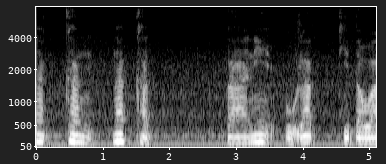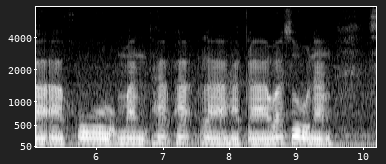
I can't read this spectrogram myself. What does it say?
นัก ขันนักขัดตานิปุรักคิตวาอาคูมันทะพะลาหากาวะสู้นังส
